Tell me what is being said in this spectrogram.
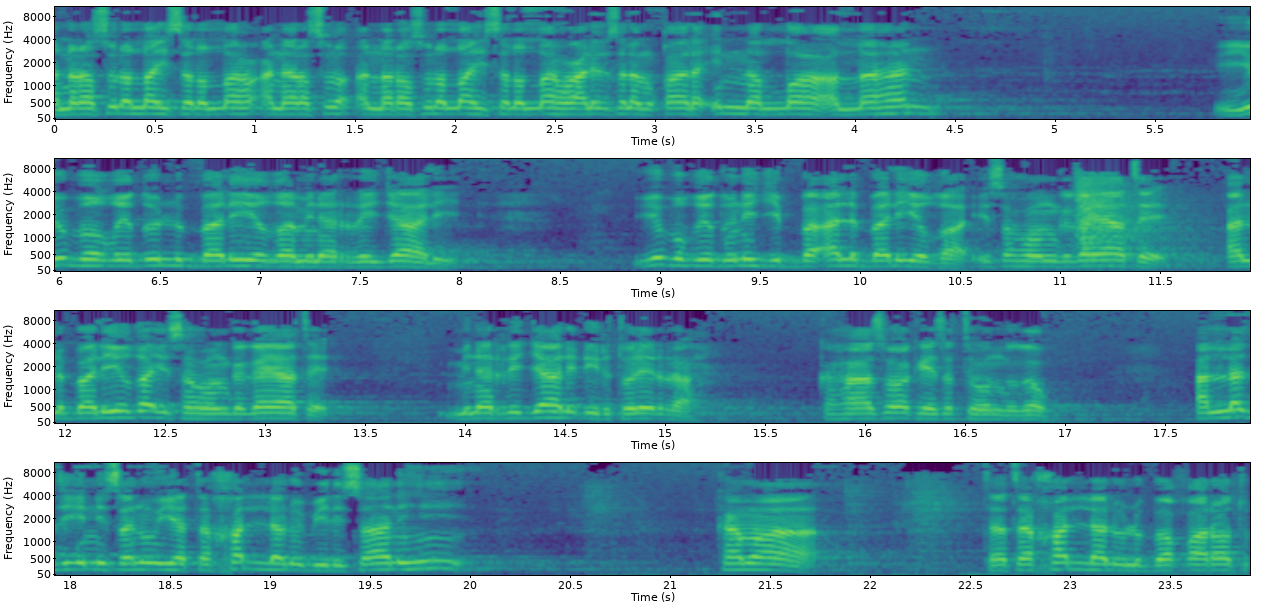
أن رسول الله صلى الله أن رسول أن رسول الله صلى الله عليه وسلم قال إن الله الله يبغض البليغ من الرجال يبغض نجب البليغ إسهون غاياته البليغ إسهون غاياته من الرجال إرتوليرا كهاسوا كيستهون غاو الذي إن سنو يتخلل بلسانه كما تتخلل البقرة.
